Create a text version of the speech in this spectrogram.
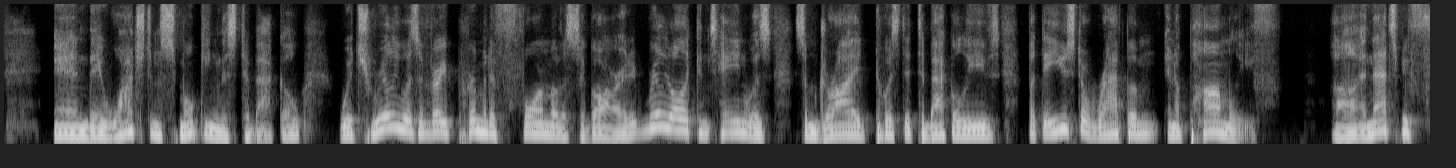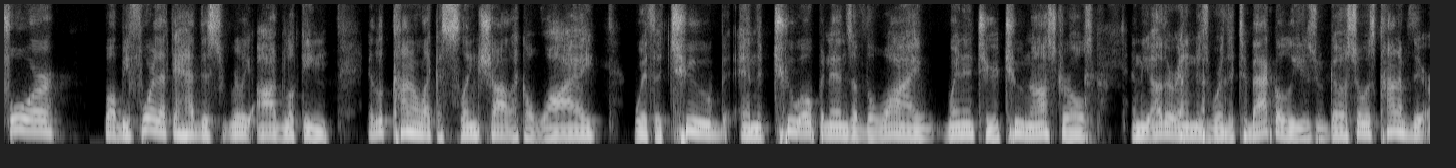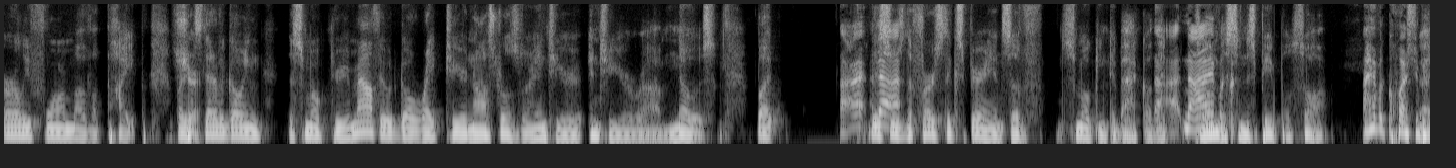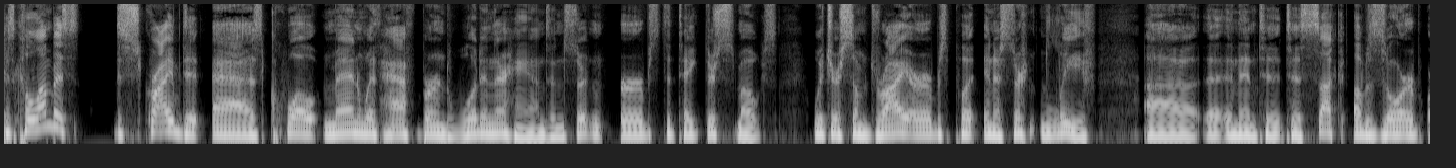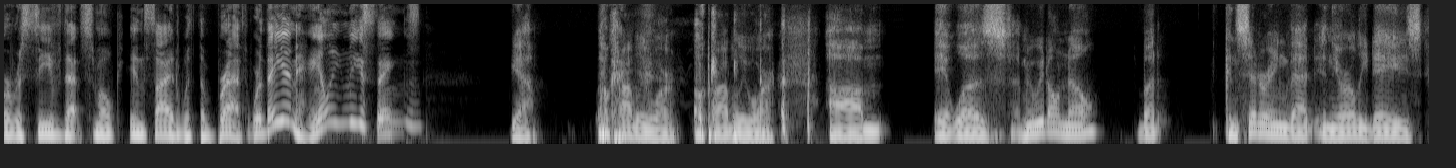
and they watched him smoking this tobacco which really was a very primitive form of a cigar. It really all it contained was some dried twisted tobacco leaves but they used to wrap them in a palm leaf. Uh, and that's before well before that they had this really odd looking it looked kind of like a slingshot like a y with a tube and the two open ends of the Y went into your two nostrils and the other end is where the tobacco leaves would go. So it was kind of the early form of a pipe. But Sure. instead of it going the smoke through your mouth, it would go right to your nostrils or into your into your um, nose. But I, this now, was the first experience of smoking tobacco that Now, now I have a- Columbus and his people saw. I have a question because Columbus described it as quote men with half burned wood in their hands and certain herbs to take their smokes which are some dry herbs put in a certain leaf uh, and then to to suck absorb or receive that smoke inside with the breath were they inhaling these things Yeah. They Okay. probably were. They Okay. probably were. Um, it was, I mean, we don't know, but considering that in the early days,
